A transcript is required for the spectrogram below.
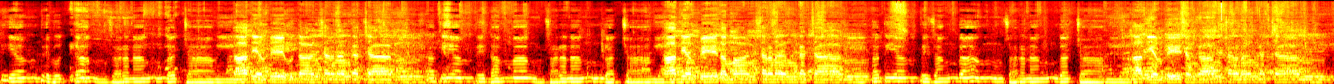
තතියම්පි බුද්ධං සරණං ගච්ඡාමි. තතියම්පි බුද්ධං සරණං ගච්ඡාමි. තතියම්පි ධම්මං සරණං ගච්ඡාමි. තතියම්පි ධම්මං සරණං ගච්ඡාමි. තතියම්පි සංඝං සරණං ගච්ඡාමි. තතියම්පි සංඝං සරණං ගච්ඡාමි.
